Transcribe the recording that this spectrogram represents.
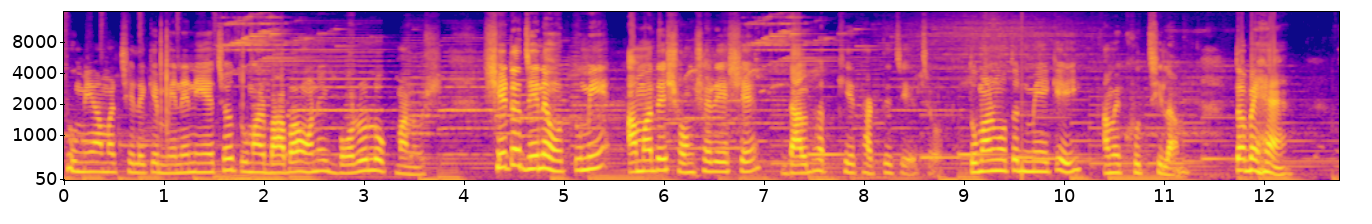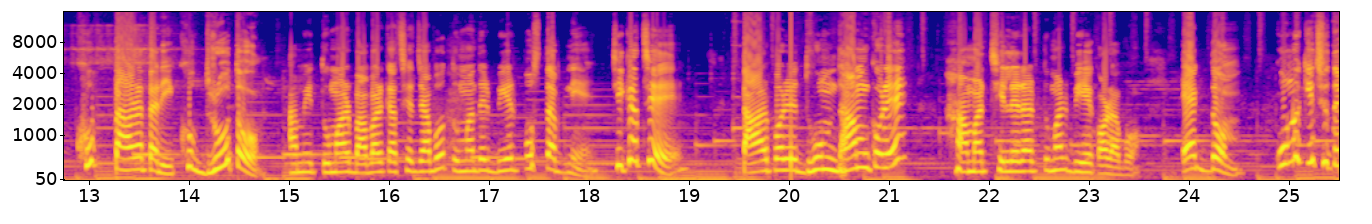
তুমি আমার ছেলেকে মেনে নিয়েছো, তোমার বাবা অনেক বড় লোক মানুষ। সেটা জেনেও তুমি আমাদের সংসারে এসে ডাল ভাত খেয়ে থাকতে চেয়েছো। তোমার মতন মেয়েকেই আমি খুঁজছিলাম। তবে হ্যাঁ খুব তাড়াতাড়ি, খুব দ্রুত আমি তোমার বাবার কাছে যাব তোমাদের বিয়ের প্রস্তাব নিয়ে, ঠিক আছে? তারপরে ধুমধাম করে আমার ছেলের আর তোমার বিয়ে করাবো। একদম, কোনো কিছুতে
